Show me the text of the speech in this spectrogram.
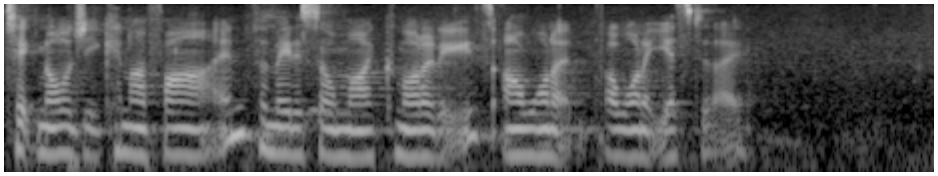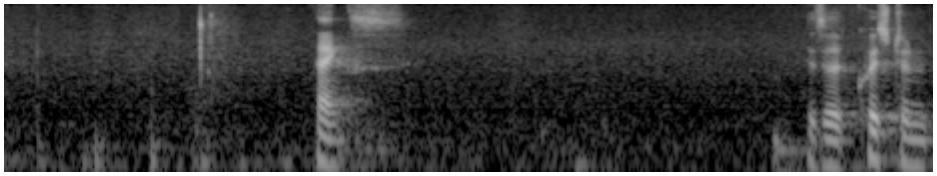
technology can I find for me to sell my commodities? I want it. I want it yesterday. Thanks. There's a question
